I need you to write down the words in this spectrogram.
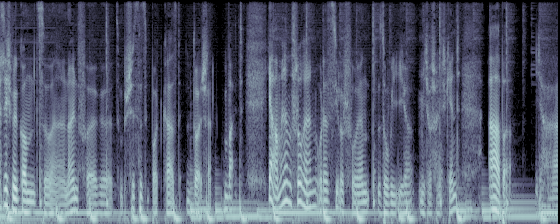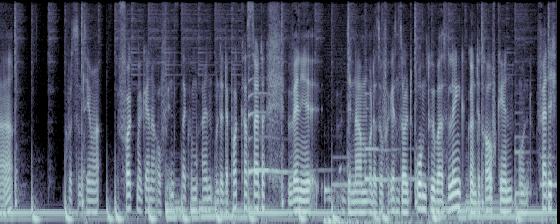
herzlich willkommen zu einer neuen Folge zum beschissensten Podcast deutschlandweit. Ja, mein Name ist Florian oder Silos Florian, so wie ihr mich wahrscheinlich kennt. Aber, ja, kurz zum Thema. Folgt mir gerne auf Instagram rein unter der Podcast-Seite. Wenn ihr den Namen oder so vergessen sollt, oben drüber ist ein Link, könnt ihr draufgehen und fertig.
